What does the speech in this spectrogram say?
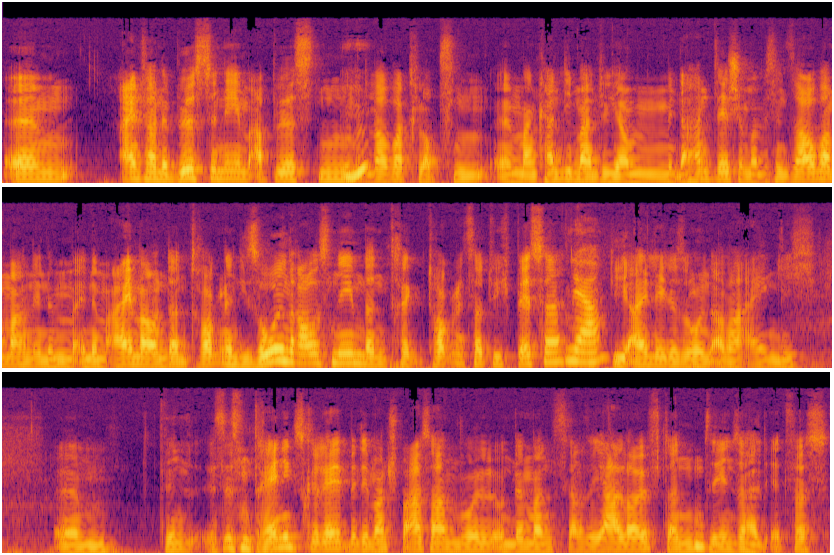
ähm, einfach eine Bürste nehmen, abbürsten, sauber klopfen. Äh, man kann die mal natürlich auch mit einer Handwäsche mal ein bisschen sauber machen in einem, in einem Eimer und dann trocknen, die Sohlen rausnehmen, dann trocknet es natürlich besser, Ja. die Einlegesohlen, aber eigentlich ähm, es ist ein Trainingsgerät, mit dem man Spaß haben will und wenn man das ganze Jahr läuft, dann sehen sie halt etwas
